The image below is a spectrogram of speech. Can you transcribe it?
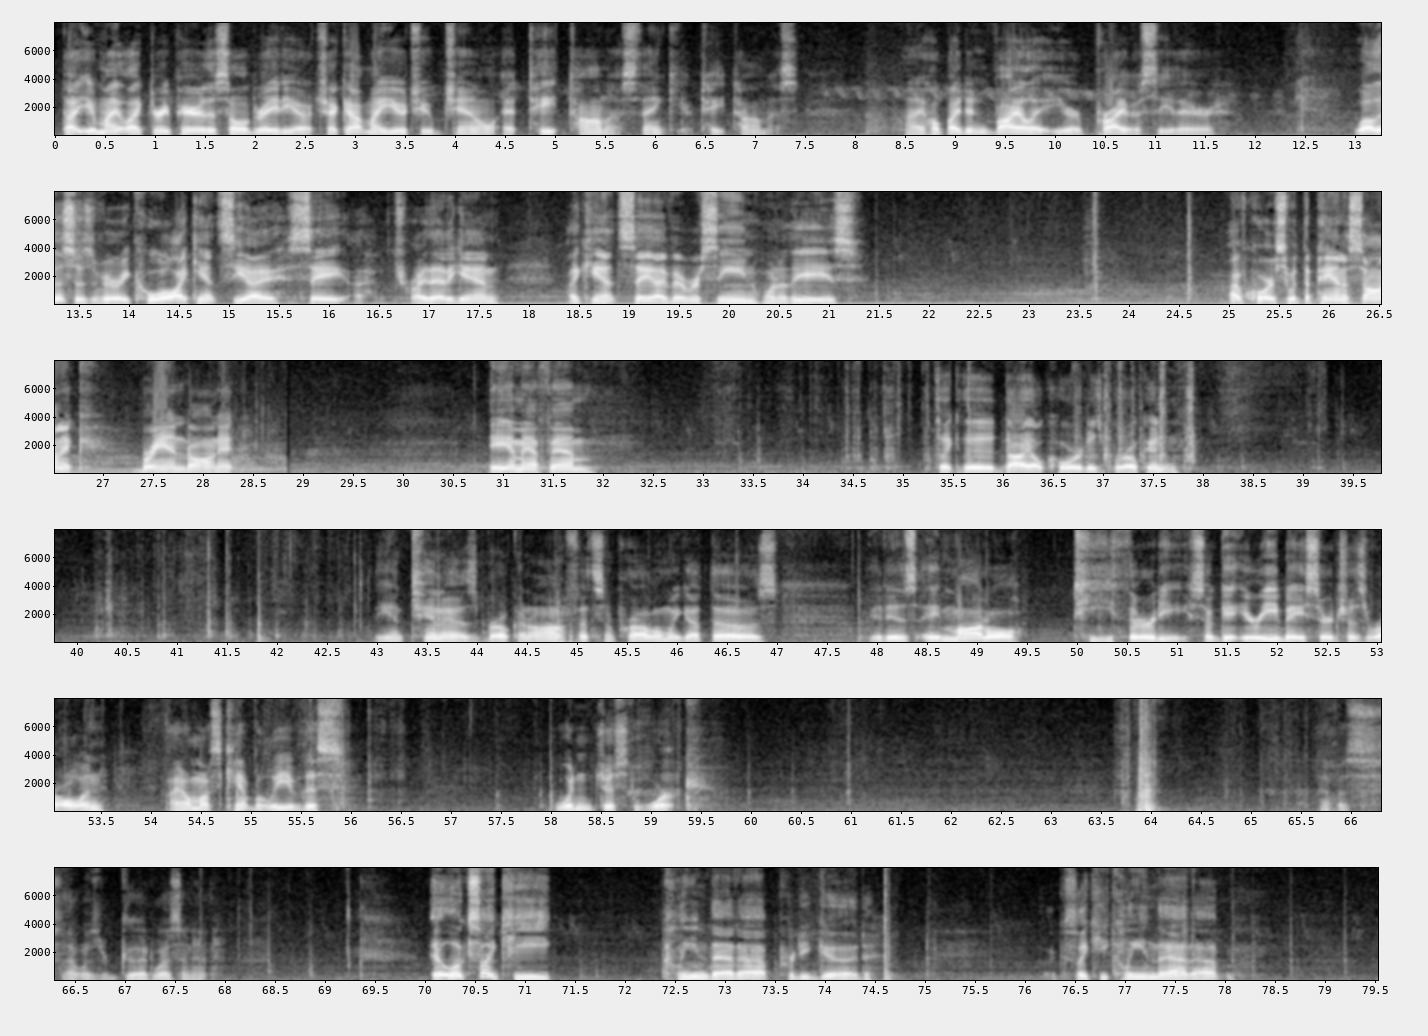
Thought you might like to repair this old radio. Check out my YouTube channel at Tate Thomas. Thank you, Tate Thomas. I hope I didn't violate your privacy there. Well, this is very cool. I can't see I say, uh, try that again. I can't say I've ever seen one of these. Of course, with the Panasonic brand on it. AM FM. It's like the dial cord is broken. The antenna is broken off. That's no problem. We got those. It is a model T30. So get your eBay searches rolling. I almost can't believe this wouldn't just work. That was that was good, wasn't it? It looks like he cleaned that up pretty good. Looks like he cleaned that up.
